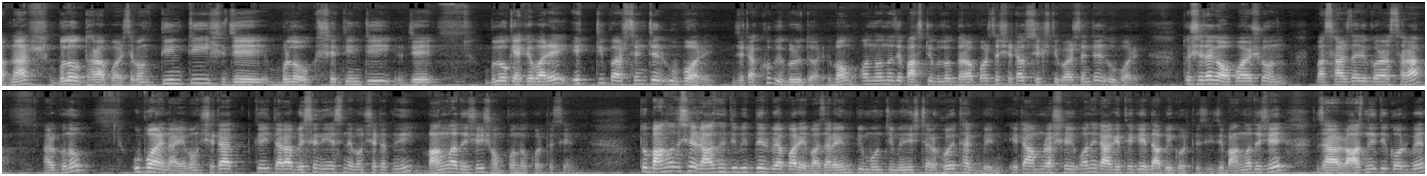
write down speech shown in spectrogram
আপনার ব্লক ধরা পড়েছে এবং তিনটি যে ব্লক সে তিনটি যে ব্লক একেবারে এইট্টি পার্সেন্টের উপরে, যেটা খুবই গুরুতর এবং অন্যান্য যে পাঁচটি ব্লক ধরা পড়ছে সেটাও সিক্সটি পার্সেন্টের উপরে। তো সে জায়গায় অপারেশন বা সার্জারি করার ছাড়া আর কোনো উপায় নাই এবং সেটাকেই তারা বেছে নিয়েছেন এবং সেটা তিনি বাংলাদেশেই সম্পন্ন করতেছেন। তো বাংলাদেশের রাজনীতিবিদদের ব্যাপারে বা যারা এমপি, মন্ত্রী, মিনিস্টার হয়ে থাকবেন, এটা আমরা সেই অনেক আগে থেকে দাবি করতেছি যে বাংলাদেশে যারা রাজনীতি করবেন,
